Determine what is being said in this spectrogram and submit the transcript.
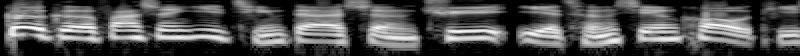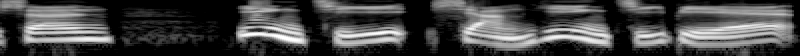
各个发生疫情的省区也曾先后提升应急响应级别，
